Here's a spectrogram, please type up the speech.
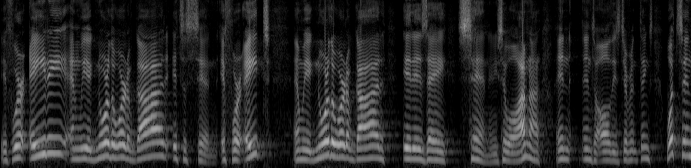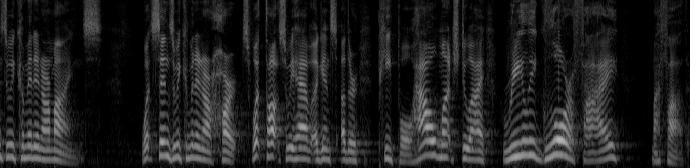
If we're 80 and we ignore the Word of God, it's a sin. If we're 8 and we ignore the Word of God, it is a sin. And you say, well, I'm not in, into all these different things. What sins do we commit in our minds? What sins do we commit in our hearts? What thoughts we have against other people? How much do I really glorify my Father?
